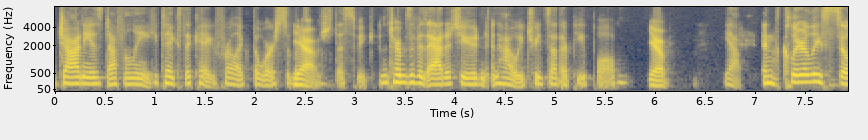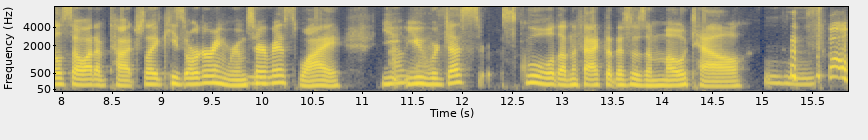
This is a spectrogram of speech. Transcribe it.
Johnny is definitely he takes the cake for like the worst of the Yeah. bunch this week in terms of his attitude and how he treats other people. Yep. Yeah. And clearly still so out of touch. Like he's ordering room Mhm. service. Why? You Oh, you were just schooled on the fact that this was a motel. Mhm. So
